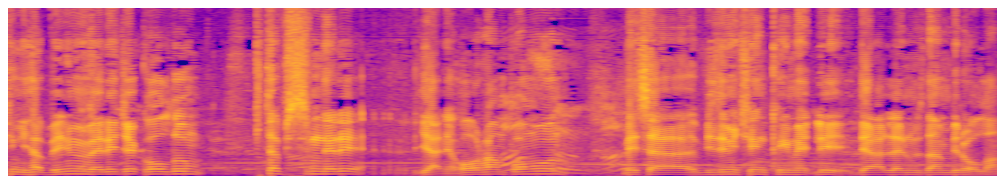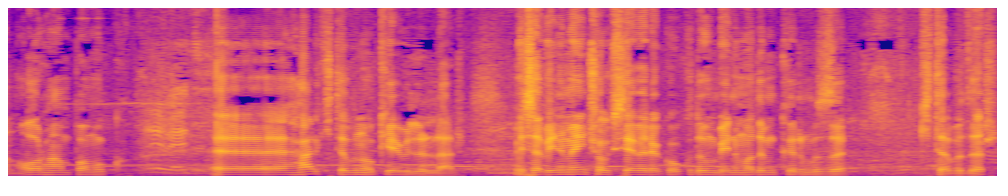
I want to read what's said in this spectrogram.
ya benim verecek olduğum kitap isimleri yani Orhan Pamuk'un olsun. mesela bizim için kıymetli değerlerimizden biri olan Orhan Pamuk. Evet. Ee, her kitabını okuyabilirler. Mesela benim en çok severek okuduğum Benim Adım Kırmızı kitabıdır.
